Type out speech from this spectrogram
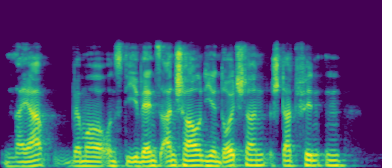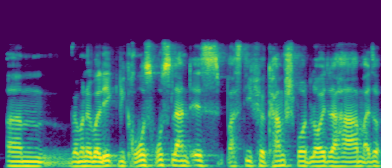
naja, wenn wir uns die Events anschauen, die in Deutschland stattfinden, ähm, wenn man überlegt, wie groß Russland ist, was die für Kampfsportleute haben, also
